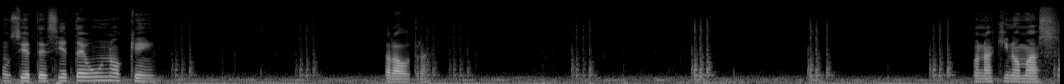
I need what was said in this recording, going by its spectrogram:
Un 7, 7, 1, ¿qué? Está la otra. Bueno, aquí nomás.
